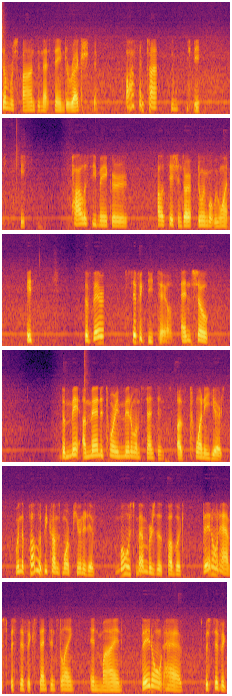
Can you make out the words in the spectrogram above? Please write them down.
some responds in that same direction. Oftentimes, policymakers, politicians are doing what we want. It's the very specific details. And so the ma- a mandatory minimum sentence of 20 years. When the public becomes more punitive, most members of the public they don't have specific sentence length in mind. They don't have specific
